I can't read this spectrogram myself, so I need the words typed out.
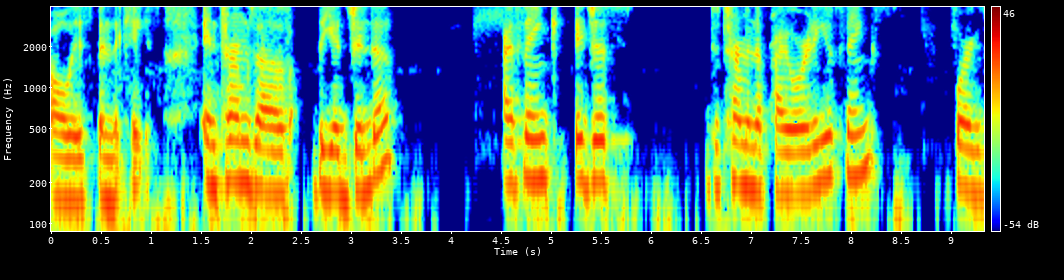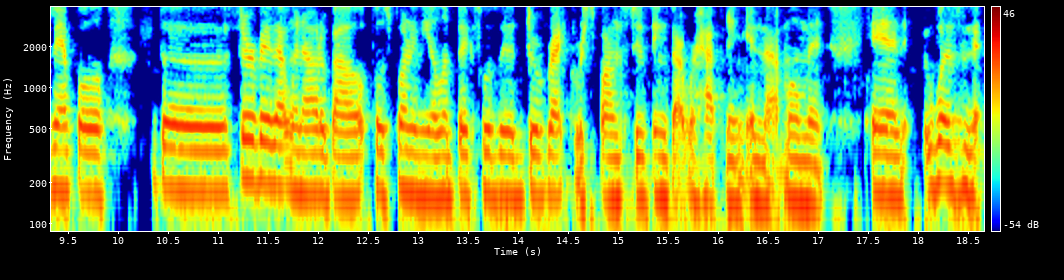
always been the case. In terms of the agenda, I think it just determined the priority of things. For example, the survey that went out about postponing the Olympics was a direct response to things that were happening in that moment. And it wasn't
